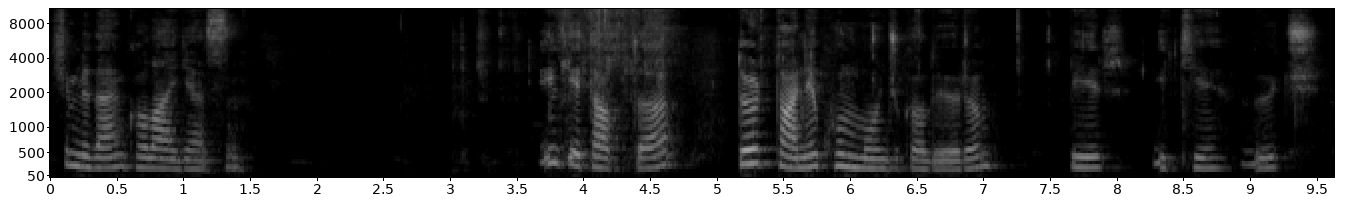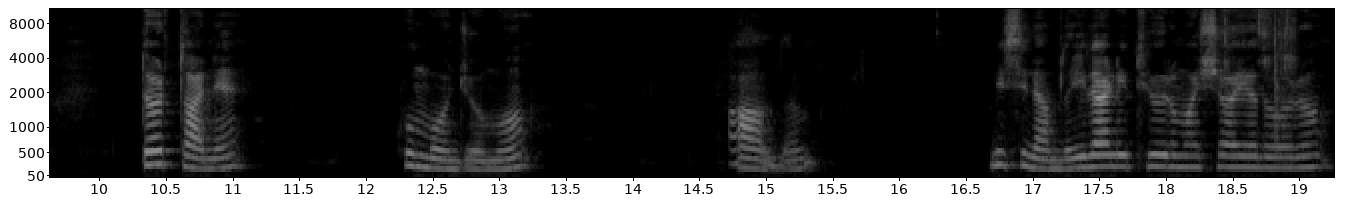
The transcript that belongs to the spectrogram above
Şimdiden kolay gelsin. İlk etapta 4 tane kum boncuk alıyorum. 1, 2, 3, 4 tane kum boncuğumu aldım. Misilamda ilerletiyorum aşağıya doğru.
